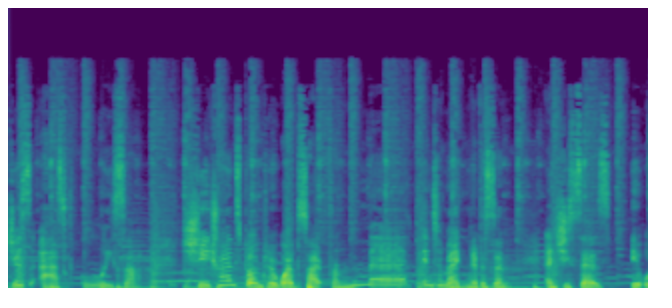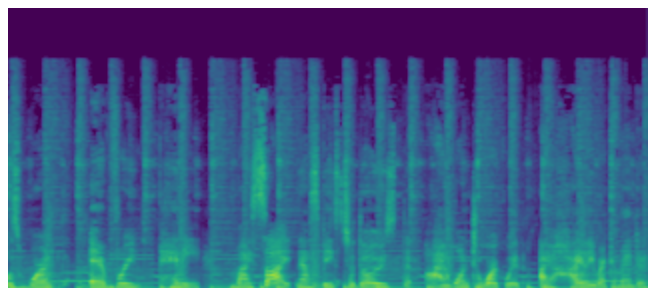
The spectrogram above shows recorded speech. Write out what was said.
Just ask Lisa. She transformed her website from meh into magnificent, and she says it was worth every penny. My site now speaks to those that I want to work with. I highly recommend it.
